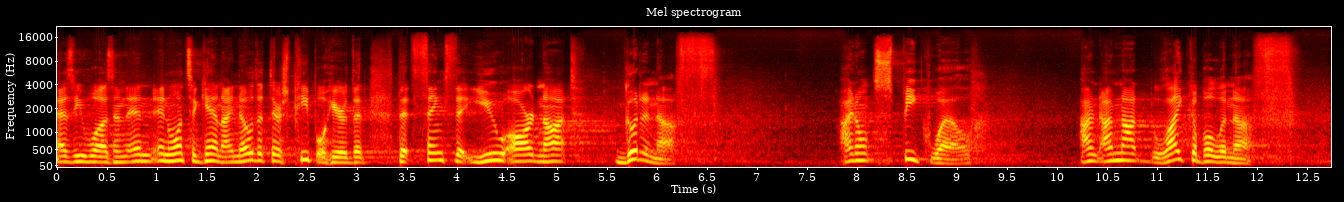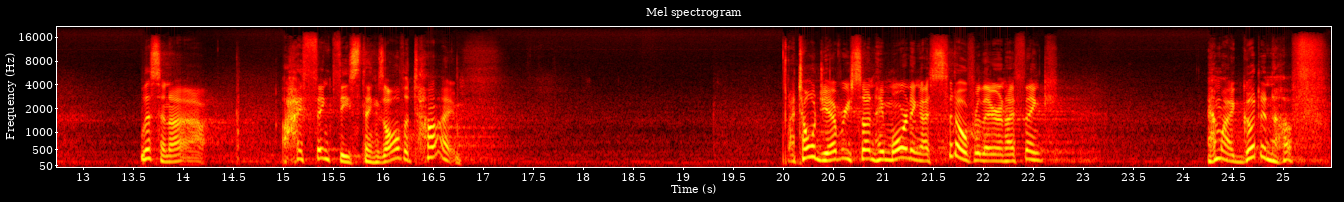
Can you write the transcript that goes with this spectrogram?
as he was. And, and, and once again, I know that there's people here that, that think that you are not good enough. I don't speak well. I'm, I'm not likable enough. Listen, I, I think these things all the time. I told you every Sunday morning I sit over there and I think, Am I good enough?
